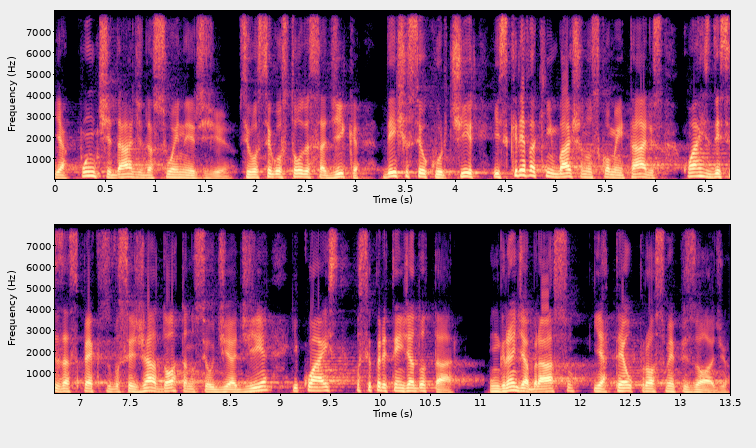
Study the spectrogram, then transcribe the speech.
e a quantidade da sua energia. Se você gostou dessa dica, deixe o seu curtir e escreva aqui embaixo nos comentários quais desses aspectos você já adota no seu dia a dia e quais você pretende adotar. Um grande abraço e até o próximo episódio.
